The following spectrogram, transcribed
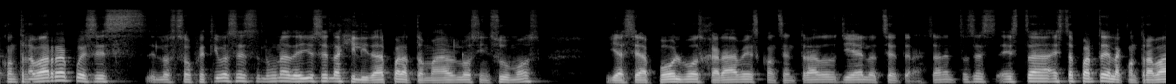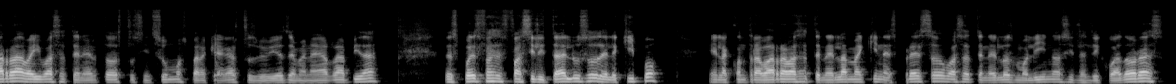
contrabarra, pues es, los objetivos es, una de ellos es la agilidad para tomar los insumos, ya sea polvos, jarabes, concentrados, hielo, etcétera. Entonces, esta, esta parte de la contrabarra, ahí vas a tener todos tus insumos para que hagas tus bebidas de manera rápida. Después, facilitar el uso del equipo. En la contrabarra vas a tener la máquina expreso, vas a tener los molinos y las licuadoras.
